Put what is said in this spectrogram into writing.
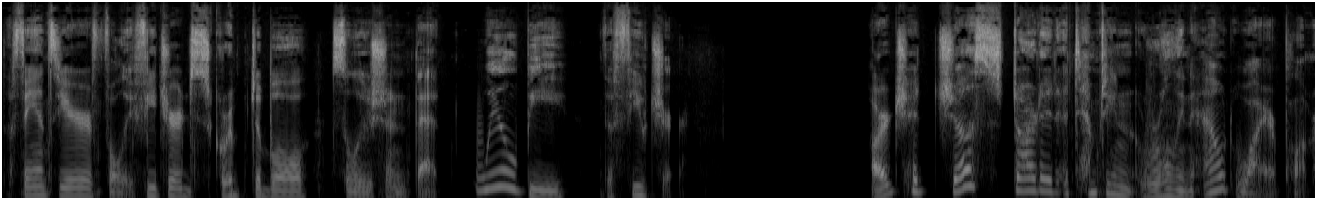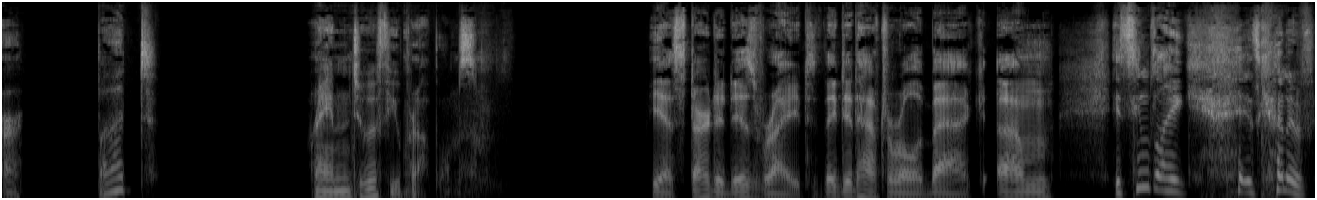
the fancier, fully featured, scriptable solution that will be the future. Arch had just started attempting rolling out WirePlumber, but ran into a few problems. Yeah, started is right. They did have to roll it back. Um, it seems like it's kind of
